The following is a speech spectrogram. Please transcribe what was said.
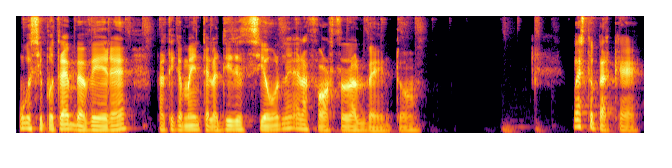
Comunque si potrebbe avere praticamente la direzione e la forza del vento. Questo perché?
